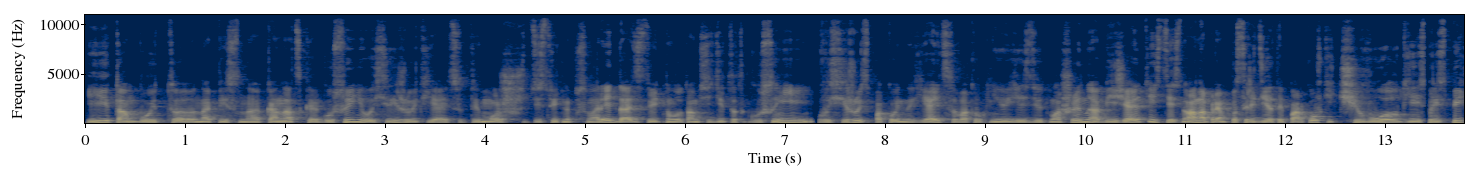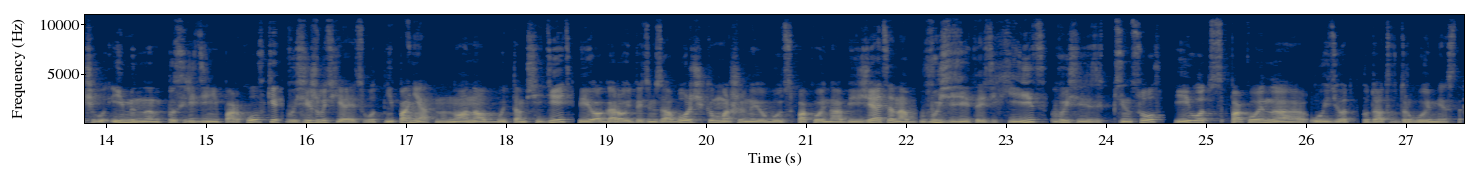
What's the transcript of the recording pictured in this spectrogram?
и там будет э, написано «Канадская гусыня высиживает яйца». Ты можешь действительно посмотреть, да, действительно, вот там сидит эта гусыня, высиживает спокойно яйца, вокруг нее ездят машины, объезжают, естественно. Она прям посреди этой парковки, чего вот есть приспичило именно посередине парковки высиживать яйца. Вот непонятно, но она вот будет там сидеть, ее огородит этим заборчиком, машины ее будут спокойно объезжать, она высидит этих яиц, высидит этих птенцов и вот спокойно уйдет куда-то в другое место.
